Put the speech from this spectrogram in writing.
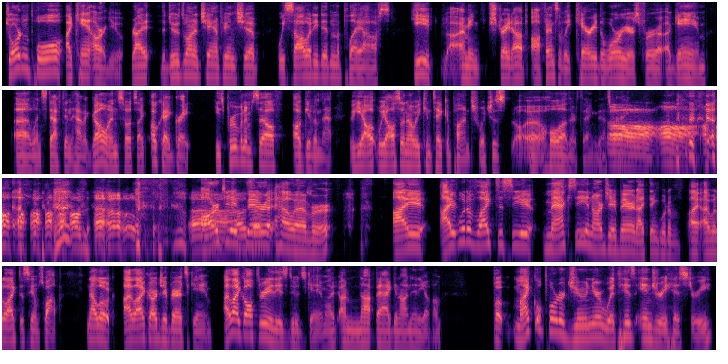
Jordan Poole, I can't argue, right? The dude's won a championship. We saw what he did in the playoffs. He, I mean, straight up offensively carried the Warriors for a game uh, when Steph didn't have it going. So it's like, okay, great. He's proven himself. I'll give him that. He, we also know he can take a punch, which is a- whole other thing. That's great. oh, oh, oh, no. Uh, RJ Barrett, hoping- however, I I would have liked to see Maxey and RJ Barrett. I think would have I, I would have liked to see him swap. Now look, I like RJ Barrett's game. I like all three of these dudes' game. I, I'm not bagging on any of them. But Michael Porter Jr. with his injury history,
